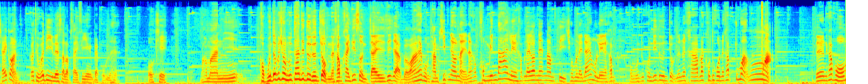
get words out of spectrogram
ใช้ก่อนก็ถือว่าดีเลยสำหรับสายฟรีแบบผมนะฮะ โอเค ประมาณนี้ขอบคุณท่านผู้ชมทุกท่านที่ดูจนจบนะครับ ใครที่สนใจที่จะแบบว่าให้ผมทำคลิปแนวไหนนะครับ คอมเมนต์ได้เลยครับ แล้วก็แนะนำติชมอะไรได้หมดเลยนะครับ ขอบคุณทุกคนที่ดูจนจบด้วยนะครับ รักทุกคนนะครับ จุ๊บะมั่วเจอกันครับผม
